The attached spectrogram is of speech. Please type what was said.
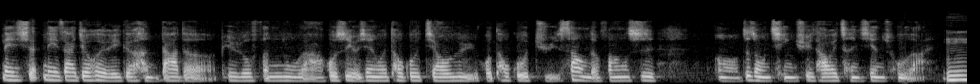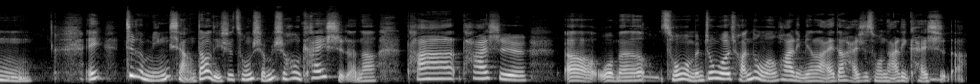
内在内在就会有一个很大的，比如说愤怒啦，或是有些人会透过焦虑或透过沮丧的方式，嗯，这种情绪它会呈现出来。嗯，哎，这个冥想到底是从什么时候开始的呢？它它是呃，我们从我们中国传统文化里面来的，还是从哪里开始的？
